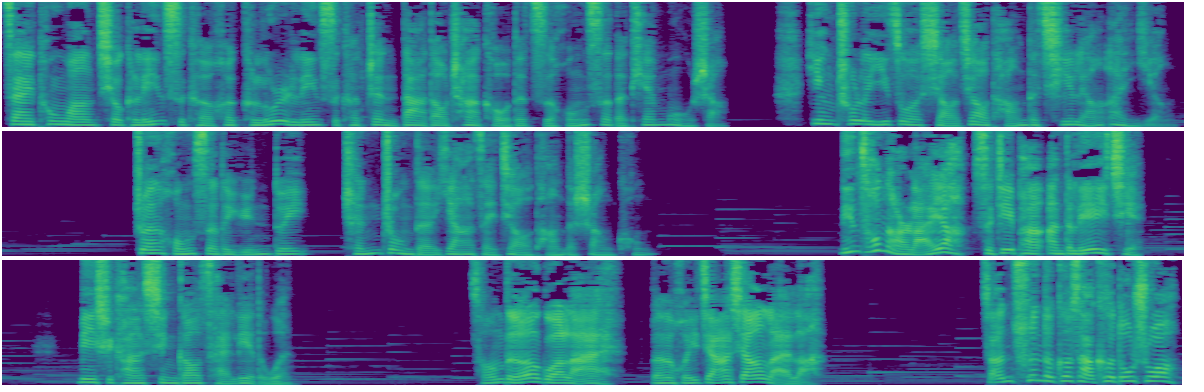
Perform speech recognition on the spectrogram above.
在通往丘克林斯克和克鲁日林斯克镇大道岔口的紫红色的天幕上。映出了一座小教堂的凄凉暗影，砖红色的云堆沉重地压在教堂的上空。您从哪儿来呀，斯基潘·安德烈奇？米什卡兴高采烈地问。从德国来，奔回家乡来了。咱村的哥萨克都说，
